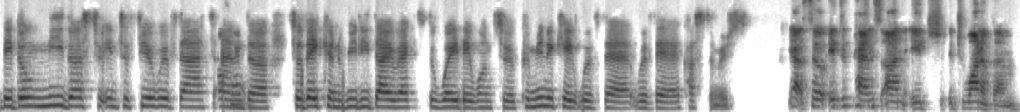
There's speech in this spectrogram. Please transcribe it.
they don't need us to interfere with that, okay. and uh, so they can really direct the way they want to communicate with their with their customers. Yeah, so it depends on each each one of them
